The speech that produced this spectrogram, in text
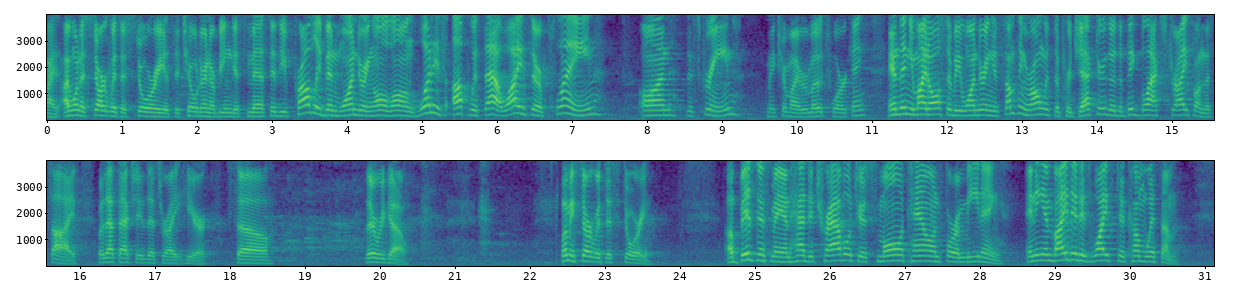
All right, I want to start with a story as the children are being dismissed. As you've probably been wondering all along, what is up with that? Why is there a plane on the screen? Make sure my remote's working. And then you might also be wondering, is something wrong with the projector? There's a big black stripe on the side. Well, that's actually this right here. So there we go. Let me start with this story. A businessman had to travel to a small town for a meeting and he invited his wife to come with him.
